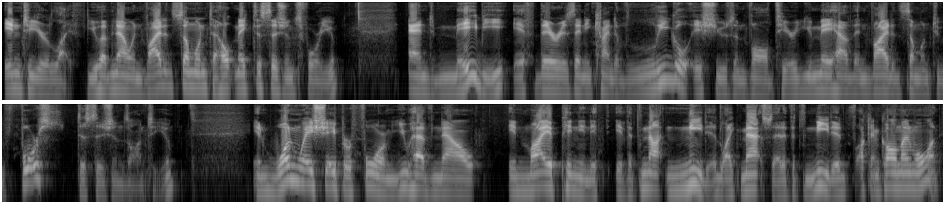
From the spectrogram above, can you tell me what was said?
into your life. You have now invited someone to help make decisions for you. And maybe if there is any kind of legal issues involved here, you may have invited someone to force decisions onto you. In one way, shape, or form, you have now, in my opinion, if, if it's not needed, like Matt said, if it's needed, fucking call 911.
